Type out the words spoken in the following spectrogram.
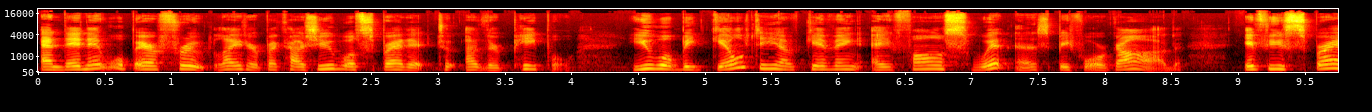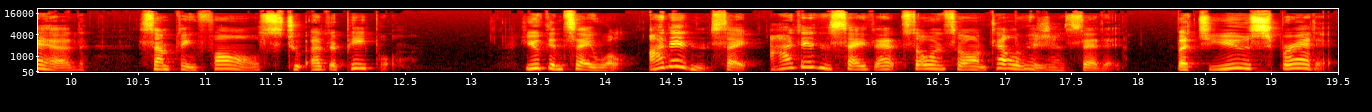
And then it will bear fruit later because you will spread it to other people. You will be guilty of giving a false witness before God if you spread something false to other people. You can say, "Well, I didn't say I didn't say that so and so on television said it." But you spread it.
